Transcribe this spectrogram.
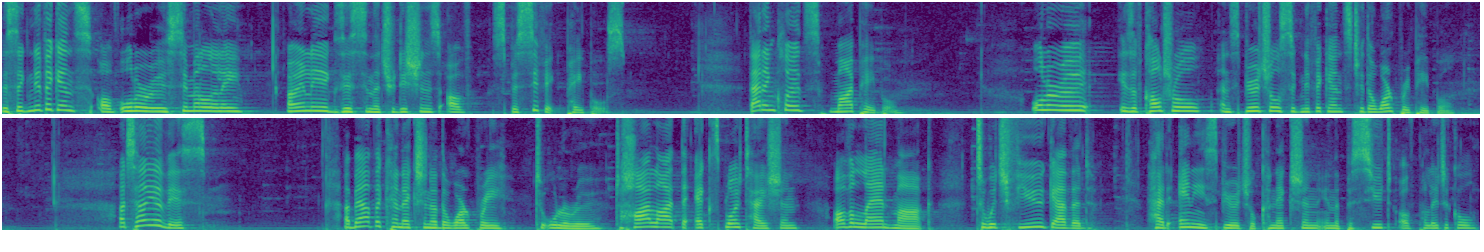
The significance of Uluru similarly only exists in the traditions of specific peoples. That includes my people. Uluru is of cultural and spiritual significance to the Warlpiri people. I tell you this about the connection of the Warlpiri to Uluru to highlight the exploitation of a landmark to which few gathered had any spiritual connection in the pursuit of political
